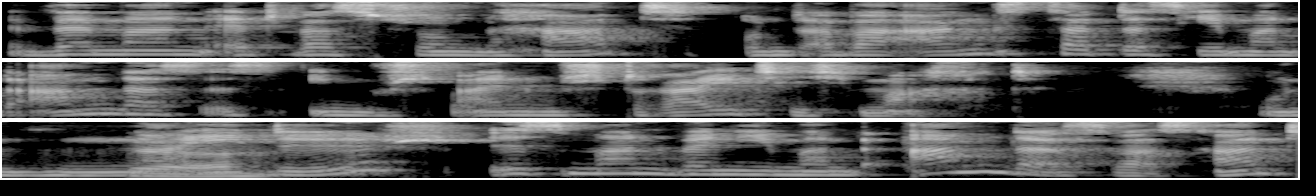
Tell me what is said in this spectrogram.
wenn man etwas schon hat und aber Angst hat, dass jemand anders es ihm einem streitig macht. Und Ja. neidisch ist man, wenn jemand anders was hat,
